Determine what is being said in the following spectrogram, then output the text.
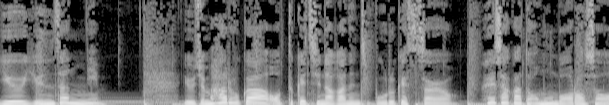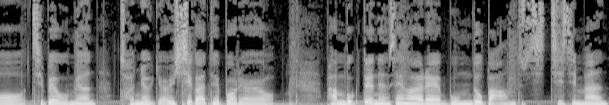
유윤선님. 요즘 하루가 어떻게 지나가는지 모르겠어요. 회사가 너무 멀어서 집에 오면 저녁 10시가 돼버려요. 반복되는 생활에 몸도 마음도 지치지만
